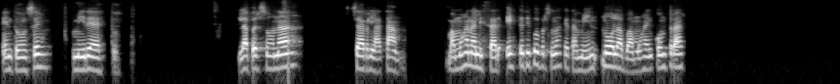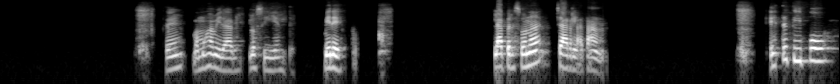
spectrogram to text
Entonces, mire esto. La persona charlatán. Vamos a analizar este tipo de personas que también no las vamos a encontrar. Vamos a mirar lo siguiente. Mire esto. La persona charlatán. Este tipo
